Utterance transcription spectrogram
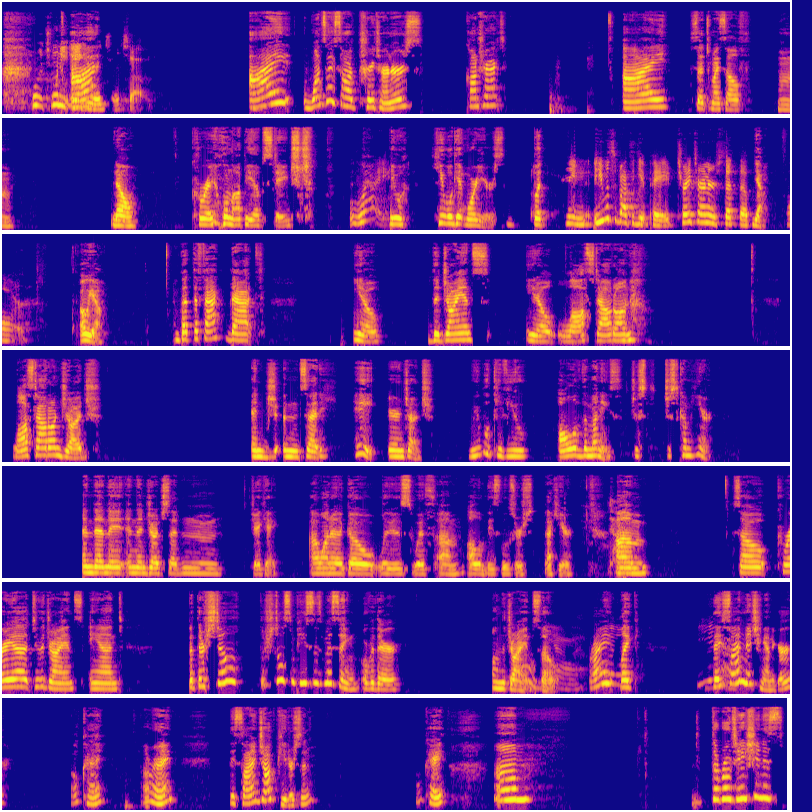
For a 28 year old shortstop. I once I saw Trea Turner's contract, I said to myself, "Hmm, no, Correa will not be upstaged. Right. He will he will get more years." But I mean, he was about to get paid. Trea Turner set the Yeah. bar. oh yeah, but the fact that you know the Giants, you know, lost out on lost out on Judge and and said, "Hey, Aaron Judge, we will give you all of the monies. Just just come here." And then they and then Judge said, mm, "JK, I want to go lose with um, all of these losers back here." Um, so Correa to the Giants, and but there's still there's still some pieces missing over there on the Giants, Oh, though, yeah. right? Well, Like they signed Mitch Haniger. Okay. All right. They signed Joc Pederson. Okay. Um the rotation is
